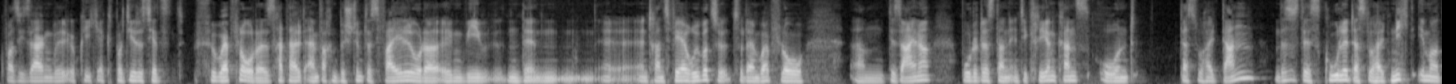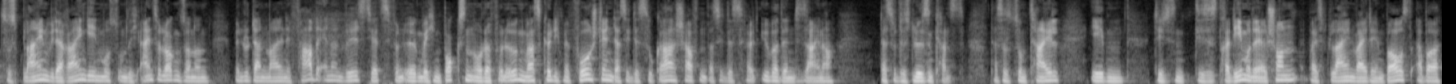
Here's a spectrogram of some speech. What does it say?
quasi sagen will, okay, ich exportiere das jetzt für Webflow oder es hat halt einfach ein bestimmtes File oder irgendwie ein, ein Transfer rüber zu, zu deinem Webflow ähm, Designer, wo du das dann integrieren kannst und dass du halt dann, und das ist das Coole, dass du halt nicht immer zu Spline wieder reingehen musst, um dich einzuloggen, sondern wenn du dann mal eine Farbe ändern willst, jetzt von irgendwelchen Boxen oder von irgendwas, könnte ich mir vorstellen, dass sie das sogar schaffen, dass sie das halt über den Designer, dass du das lösen kannst. Dass du zum Teil eben diesen, dieses 3D-Modell schon bei Spline weiterhin baust, aber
